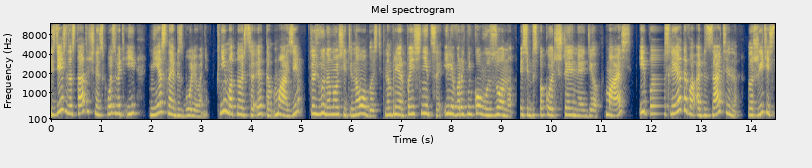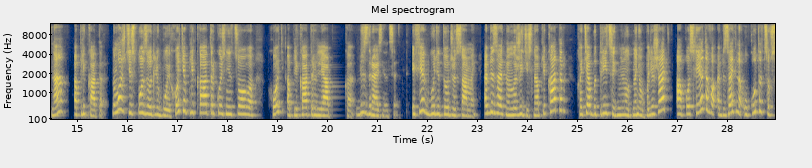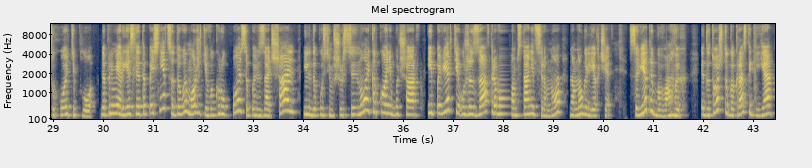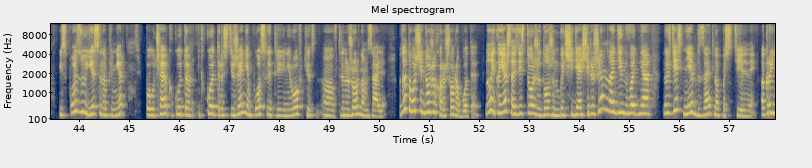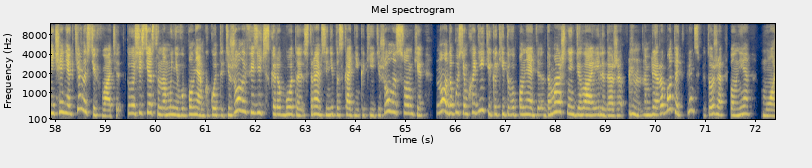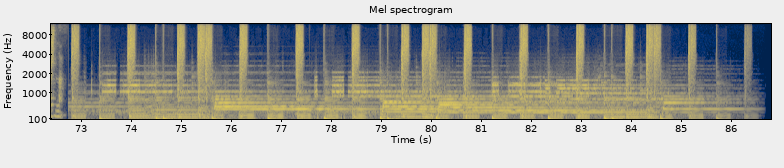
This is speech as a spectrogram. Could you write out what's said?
Здесь достаточно использовать и местное обезболивание. К ним относятся это мази, то есть вы наносите на область, например, поясницы или воротниковую зону, если беспокоит шейный отдел, мазь, и после этого обязательно ложитесь на аппликатор. Но можете использовать любой, хоть аппликатор Кузнецова, хоть аппликатор Ляпка, без разницы. Эффект будет тот же самый. Обязательно ложитесь на аппликатор, хотя бы 30 минут на нем полежать, а после этого обязательно укутаться в сухое тепло. Например, если это поясница, то вы можете вокруг пояса повязать шаль или, допустим, шерстяной какой-нибудь шарф. И поверьте, уже завтра вам станет все равно намного легче. Советы бывалых – это то, что как раз-таки я использую, если, например, получаю какое-то какое растяжение после тренировки э, в тренажерном зале. Вот это очень тоже хорошо работает. Ну и, конечно, здесь тоже должен быть щадящий режим на 1-2 дня, но здесь не обязательно постельный. Ограничения активности хватит. То есть, естественно, мы не выполняем какой-то тяжелой физической работы, стараемся не таскать никакие тяжелые сумки, но, допустим, ходить и какие-то выполнять домашние дела или даже, например, работать, в принципе, тоже вполне можно.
